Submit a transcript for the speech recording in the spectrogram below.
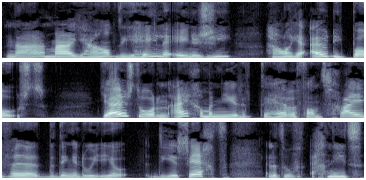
naar. Maar je haalt die hele energie haal je uit die post. Juist door een eigen manier te hebben van schrijven, de dingen die je, die je zegt. En dat hoeft echt niet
